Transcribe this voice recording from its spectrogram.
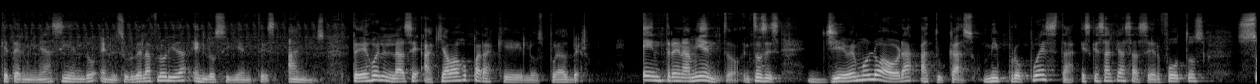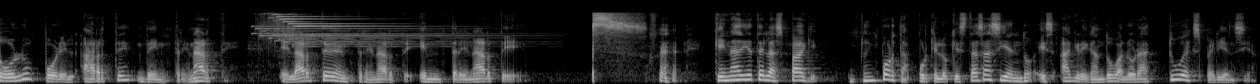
que terminé haciendo en el sur de la Florida en los siguientes años. Te dejo el enlace aquí abajo para que los puedas ver. Entrenamiento. Entonces, llevémoslo ahora a tu caso. Mi propuesta es que salgas a hacer fotos solo por el arte de entrenarte. El arte de entrenarte, entrenarte. que nadie te las pague. No importa, porque lo que estás haciendo es agregando valor a tu experiencia.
